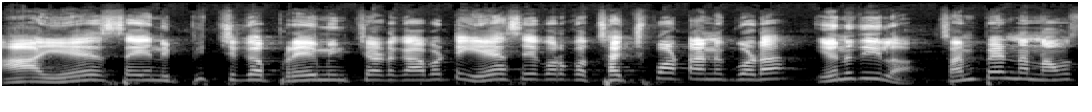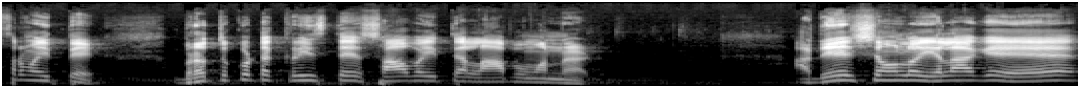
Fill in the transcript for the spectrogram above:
ఆ ఏసైని పిచ్చిగా ప్రేమించాడు కాబట్టి ఏసై కొరకు చచ్చిపోవటానికి కూడా ఎనిదిలా చంపేయండి నన్ను అవసరమైతే బ్రతుకుట క్రీస్తే సావైతే లాభం అన్నాడు. ఆ దేశంలో ఇలాగే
